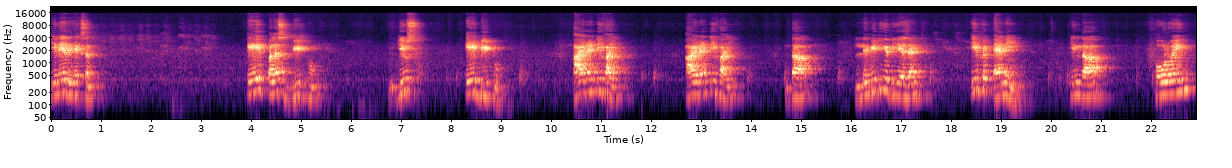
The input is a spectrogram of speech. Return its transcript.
in a reaction A plus B2 gives AB2 identify identify the limiting reagent if any in the following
